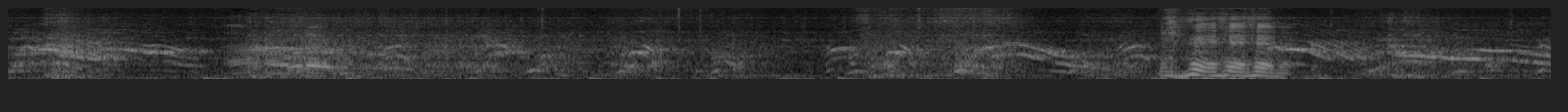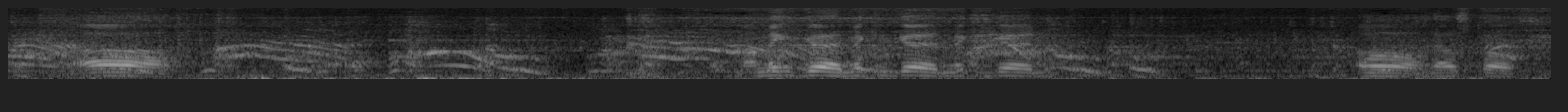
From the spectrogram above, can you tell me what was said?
I don't know, whatever. oh. Now make it good, make it good, make it good. Oh, that was close.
